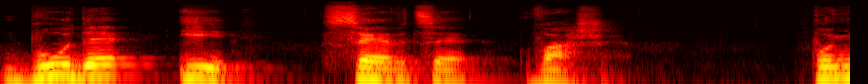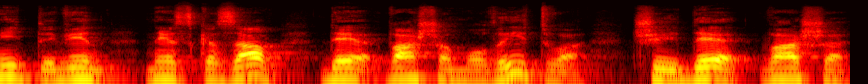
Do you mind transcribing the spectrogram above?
буде і серце ваше. Помітьте, він не сказав, де ваша молитва чи де ваша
